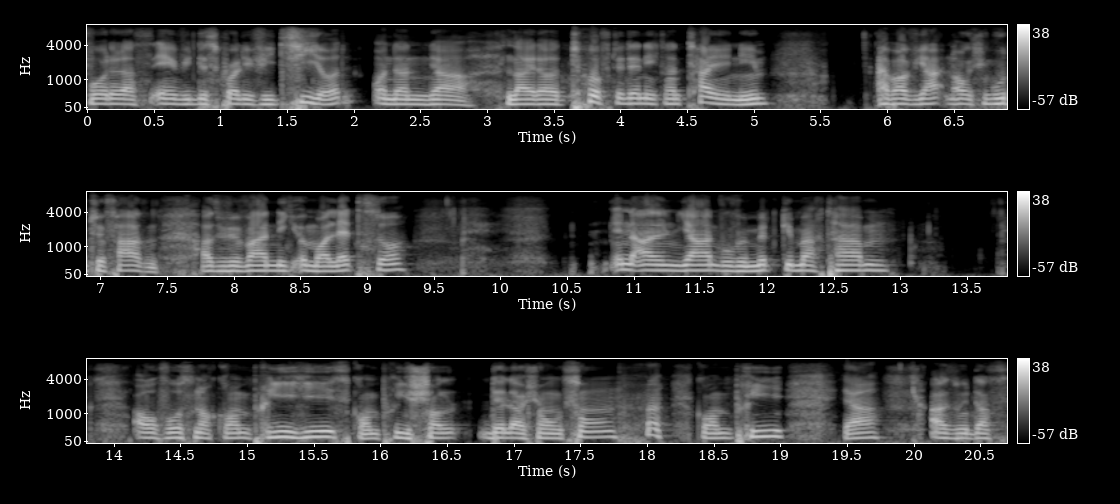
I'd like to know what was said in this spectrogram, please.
wurde das irgendwie disqualifiziert und dann ja, leider durfte der nicht dran teilnehmen. Aber wir hatten auch schon gute Phasen. Also wir waren nicht immer letzter in allen Jahren, wo wir mitgemacht haben. Auch wo es noch Grand Prix hieß, Grand Prix de la Chanson, Grand Prix, ja, also das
